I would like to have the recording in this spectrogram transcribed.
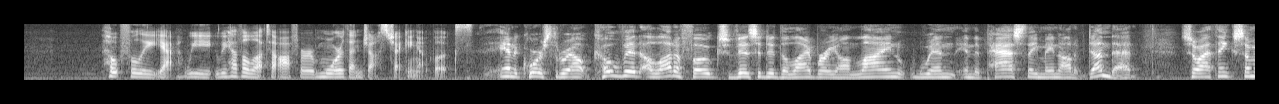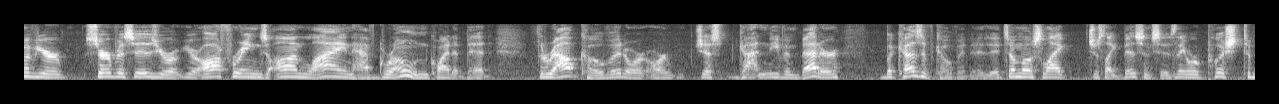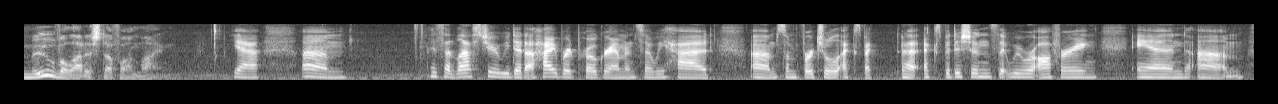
hopefully, yeah, we, we have a lot to offer more than just checking out books. And of course, throughout COVID, a lot of folks visited the library online when in the past they may not have done that. So I think some of your services, your your offerings online have grown quite a bit throughout COVID or, or just gotten even better because of COVID. It's almost like just like businesses, they were pushed to move a lot of stuff online. Yeah. Um, I said last year we did a hybrid program, and so we had um, some virtual uh, expeditions that we were offering, and um,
